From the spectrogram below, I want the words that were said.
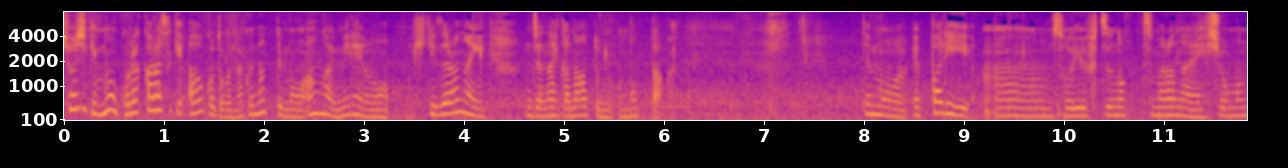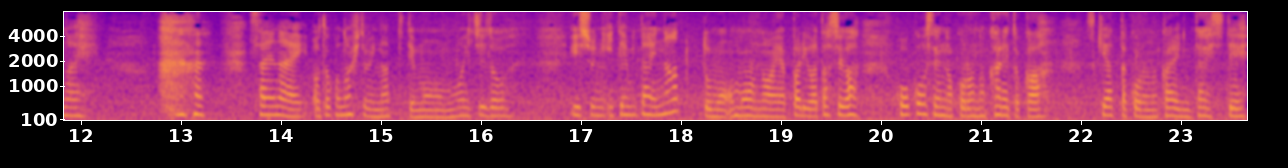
正直もうこれから先会うことがなくなっても案外未練を引きずらないんじゃないかなとも思った。でもやっぱりうんそういう普通のつまらないしょうもない 冴えない男の人になっててももう一度一緒にいてみたいなとも思うのはやっぱり私が高校生の頃の彼とか付き合った頃の彼に対して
